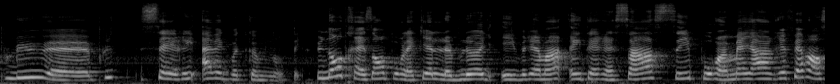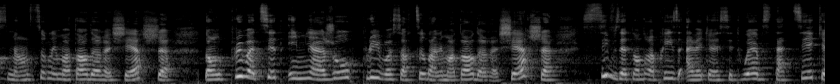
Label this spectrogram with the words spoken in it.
plus, euh, plus serré avec votre communauté. Une autre raison pour laquelle le blog est vraiment intéressant, c'est pour un meilleur référencement sur les moteurs de recherche. Donc, plus votre site est mis à jour, plus il va sortir dans les moteurs de recherche. Si vous êtes entreprise avec un site web statique,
